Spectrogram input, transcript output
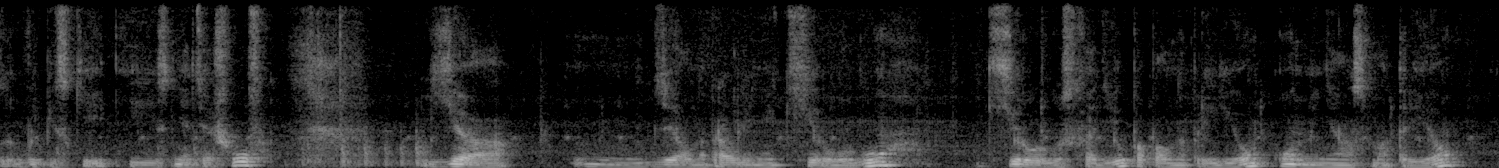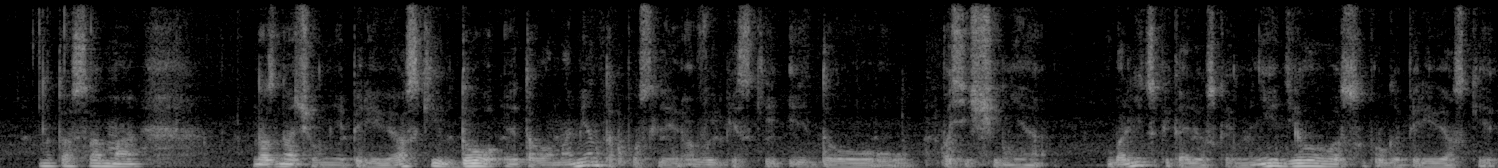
выписки и снятия швов, я взял направление к хирургу, к хирургу сходил, попал на прием, он меня осмотрел, это самое, назначил мне перевязки. До этого момента, после выписки и до посещения больницы Пикалевской, мне делала супруга перевязки.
